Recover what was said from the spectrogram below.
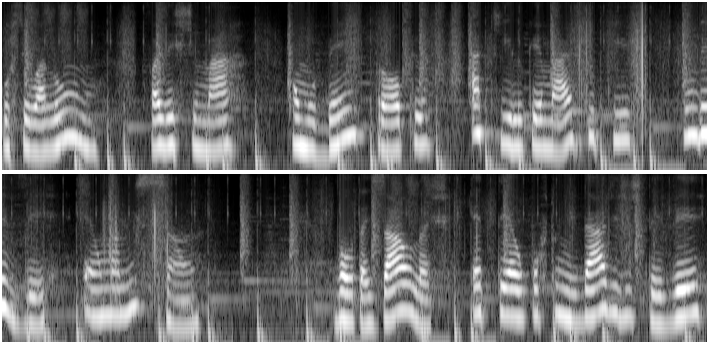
por seu aluno faz estimar como bem próprio aquilo que é mais do que um dever, é uma missão. Volta às aulas é ter a oportunidade de escrever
